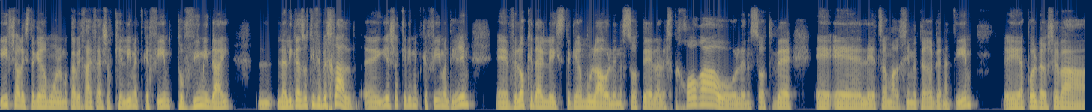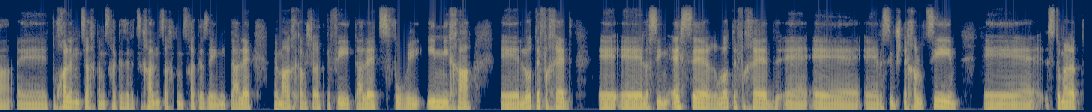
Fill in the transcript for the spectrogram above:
אי אפשר להסתגר מול מכבי חיפה, יש לה כלים התקפיים טובים מדי לליגה הזאת, ובכלל, אה, יש לה כלים התקפיים אדירים, אה, ולא כדאי להסתגר מולה או לנסות אה, ללכת אחורה, או לנסות ולייצר מערכים יותר הגנתיים. הפועל באר שבע תוכל לנצח את המשחק הזה וצריכה לנצח את המשחק הזה אם היא תעלה במערך כמה שיותר התקפי, היא תעלה את ספורי עם מיכה, לא תפחד. אה, אה, לשים עשר, לא תפחד אה, לשים שני חלוצים. זאת אומרת,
